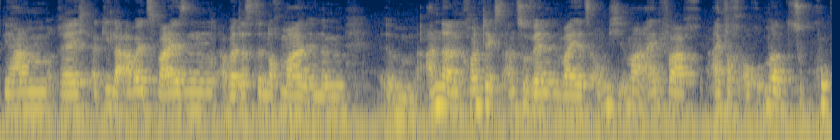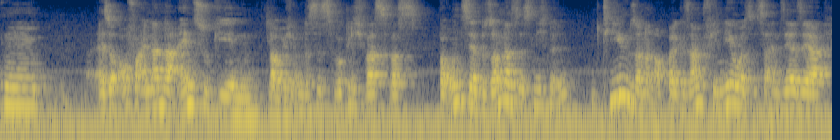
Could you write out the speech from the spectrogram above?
Wir haben recht agile Arbeitsweisen, aber das dann nochmal in einem ähm, anderen Kontext anzuwenden, war jetzt auch nicht immer einfach. Einfach auch immer zu gucken, also aufeinander einzugehen, glaube ich. Und das ist wirklich was, was bei uns sehr besonders ist, nicht nur im Team, sondern auch bei Gesamtfineo. Es ist ein sehr, sehr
